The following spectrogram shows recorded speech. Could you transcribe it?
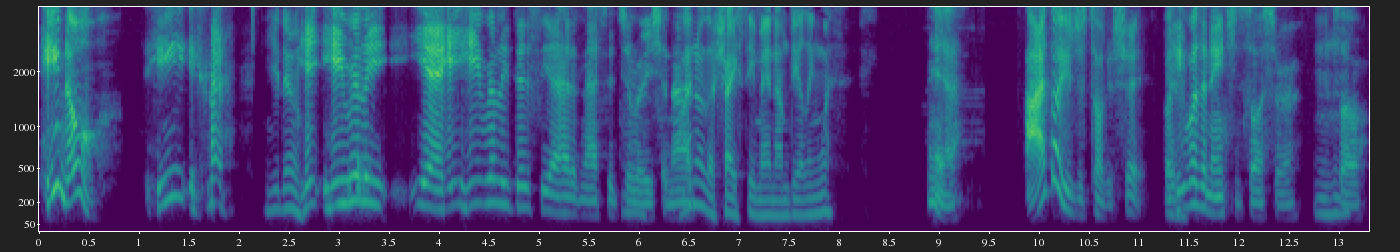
He knew. He You do. He he really yeah he he really did see ahead in that situation. I know the shisty man I'm dealing with. Yeah, I thought he was just talking shit, but he was an ancient sorcerer, Mhm. so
